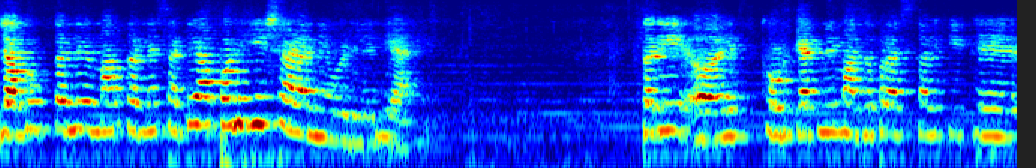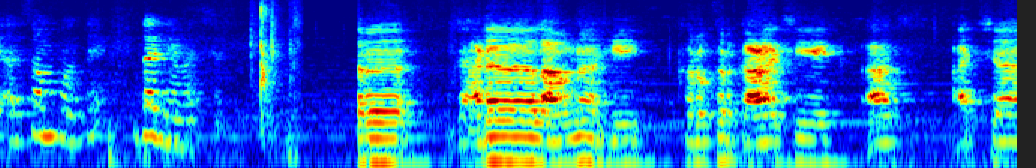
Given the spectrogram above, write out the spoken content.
जागरूकता निर्माण करण्यासाठी आपण ही शाळा निवडलेली आहे. तरी थोडक्यात मी माझं प्रास्ताविक इथे संपवते. धन्यवाद सर. तर झाडं लावणं ही खरोखर काळाची एक आज आजच्या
